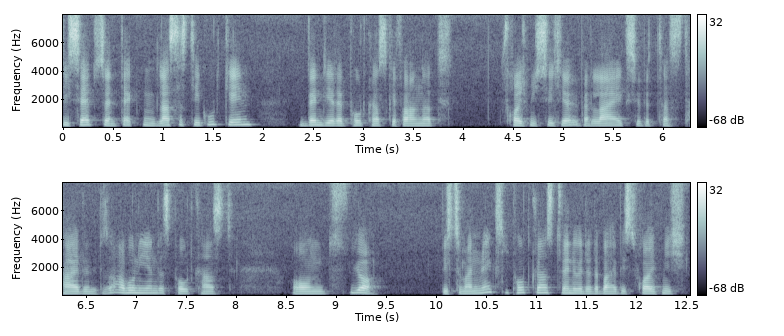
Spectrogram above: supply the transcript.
dich selbst zu entdecken, lass es dir gut gehen. Wenn dir der Podcast gefallen hat, freue ich mich sicher über Likes, über das Teilen, über das Abonnieren des Podcasts. Und ja, bis zu meinem nächsten Podcast. Wenn du wieder dabei bist, freue ich mich.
